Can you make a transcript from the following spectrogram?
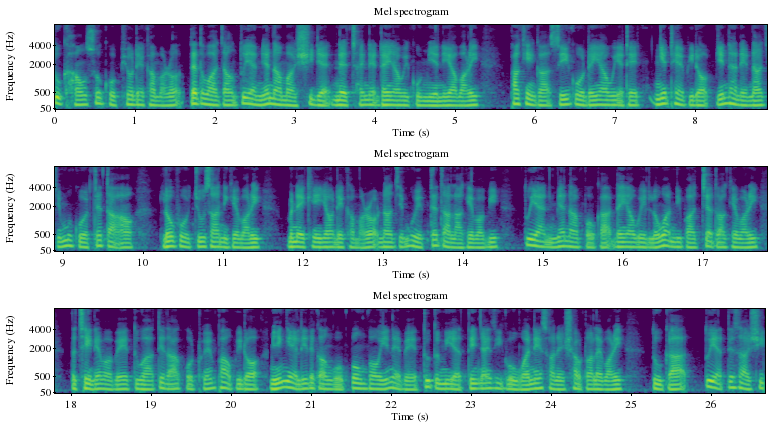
သူ့ခေါင်းဆုပ်ကိုဖြိုးတဲ့အခါမှာတော့တက်တော်ကြောင့်သူ့ရဲ့မျက်နှာမှာရှိတဲ့ net ချိုင်းတဲ့ဒဏ်ရာဝေကိုမြင်နေရပါရီဖခင်ကဈေးကိုဒဏ်ရာဝေအထက်ညစ်ထည့်ပြီးတော့ပြင်းထန်တဲ့နာကျင်မှုကိုတက်တာအောင်လုပ်ဖို့ကြိုးစားနေခဲ့ပါရီမနေ့ခင်ရောက်တဲ့အခါမှာတော့နာကျင်မှုတွေတက်တာလာခဲ့ပါပြီ သူ့ရဲ့မျက်နှာပေါ်ကတရားဝေလုံးဝနှိပါကျက်သွားခဲ့ပါရီတစ်ချိန်တည်းမှာပဲသူဟာတစ်သားကိုထွင်းဖောက်ပြီးတော့မြင်းငယ်လေးတစ်ကောင်ကိုပုံပေါ်ရင်းနဲ့ပဲသူ့သမီးရဲ့တင်ချိုင်းစီကိုဝမ်းနေစွာနဲ့ရှောက်သွားလိုက်ပါရီသူကသူ့ရဲ့တစ္ဆာရှိ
